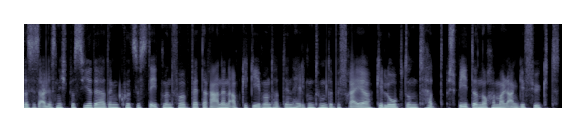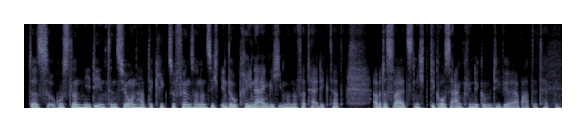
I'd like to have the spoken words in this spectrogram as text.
Das ist alles nicht passiert. Er hat ein kurzes Statement vor Veteranen abgegeben und hat den Heldentum der Befreier gelobt und hat später noch einmal angefügt, dass Russland nie die Intention hatte, Krieg zu führen, sondern sich in der Ukraine eigentlich immer nur verteidigt hat. Aber das war jetzt nicht die große Ankündigung, die wir erwartet hätten.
